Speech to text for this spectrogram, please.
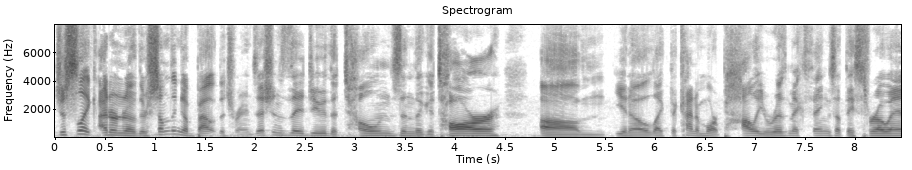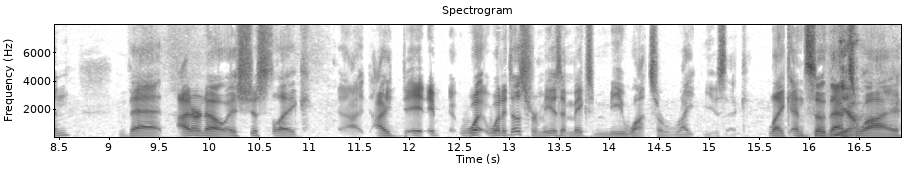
just like I don't know, there's something about the transitions they do, the tones and the guitar um, you know, like the kind of more polyrhythmic things that they throw in that I don't know. It's just like I, I it, it, what what it does for me is it makes me want to write music. Like, and so that's yeah. why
